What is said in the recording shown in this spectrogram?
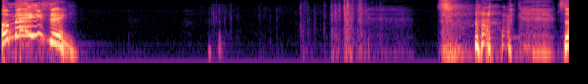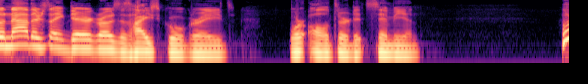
Amazing! so now they're saying Derrick Rose's high school grades were altered at Simeon. All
